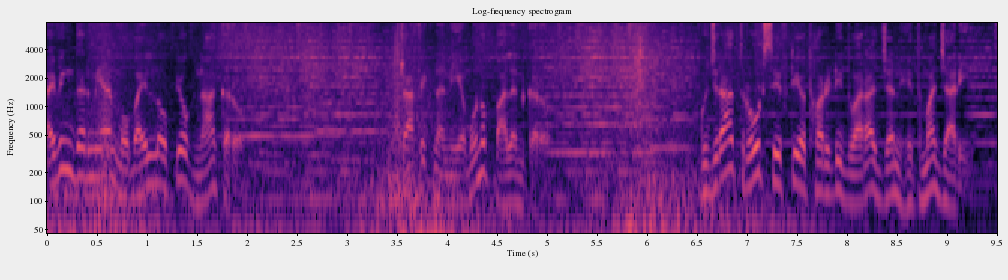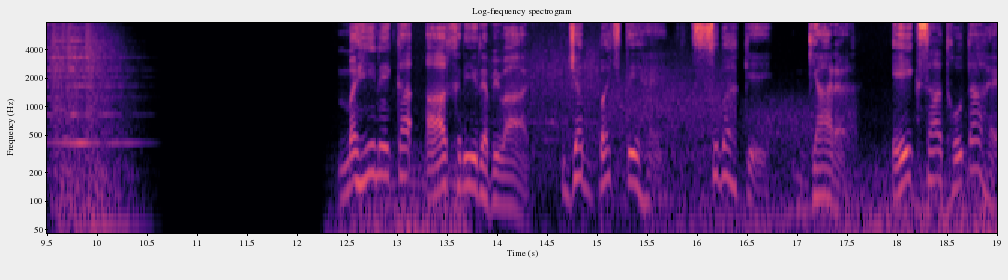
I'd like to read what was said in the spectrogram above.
ડ્રાઇવિંગ દરમિયાન મોબાઈલનો ઉપયોગ ના કરો ટ્રાફિકના નિયમોનું પાલન કરો ગુજરાત રોડ સેફટી ઓથોરિટી દ્વારા જનહિતમાં જારી महीने का आखिरी रविवार जब बजते हैं सुबह के 11 एक साथ होता है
